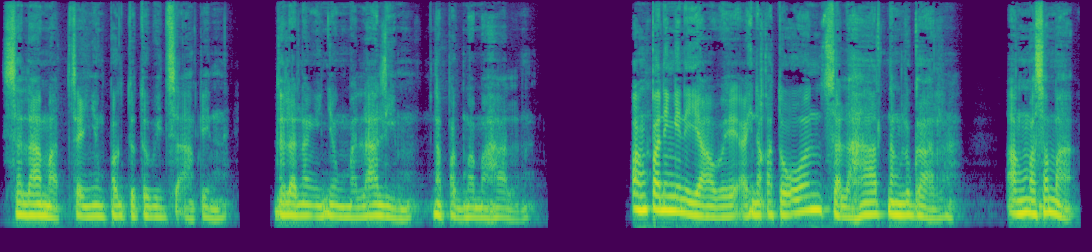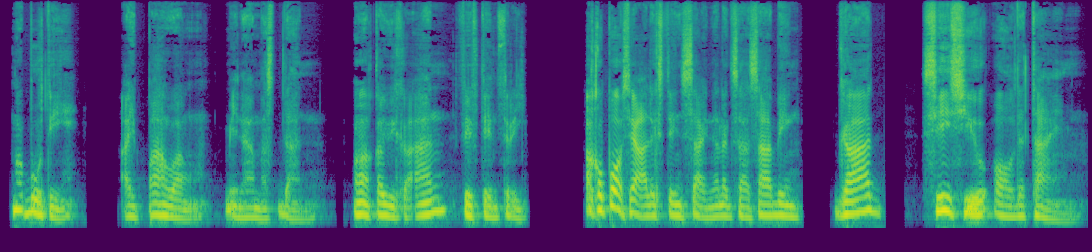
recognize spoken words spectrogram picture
Salamat sa inyong pagtutuwid sa akin. Dala ng inyong malalim na pagmamahal. Ang paningin ni Yahweh ay nakatuon sa lahat ng lugar. Ang masama, mabuti, ay pawang minamasdan. Mga Kawikaan 15.3 Ako po si Alex Tinsay na nagsasabing, God sees you all the time.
